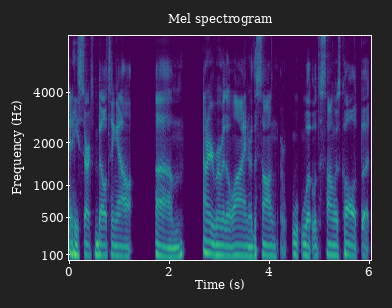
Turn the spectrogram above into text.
and he starts belting out. Um, I don't even remember the line or the song or what what the song was called, but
